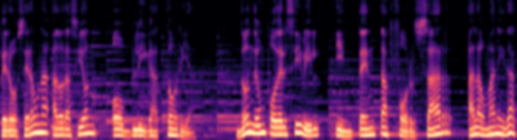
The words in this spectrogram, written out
pero será una adoración obligatoria, donde un poder civil intenta forzar a la humanidad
